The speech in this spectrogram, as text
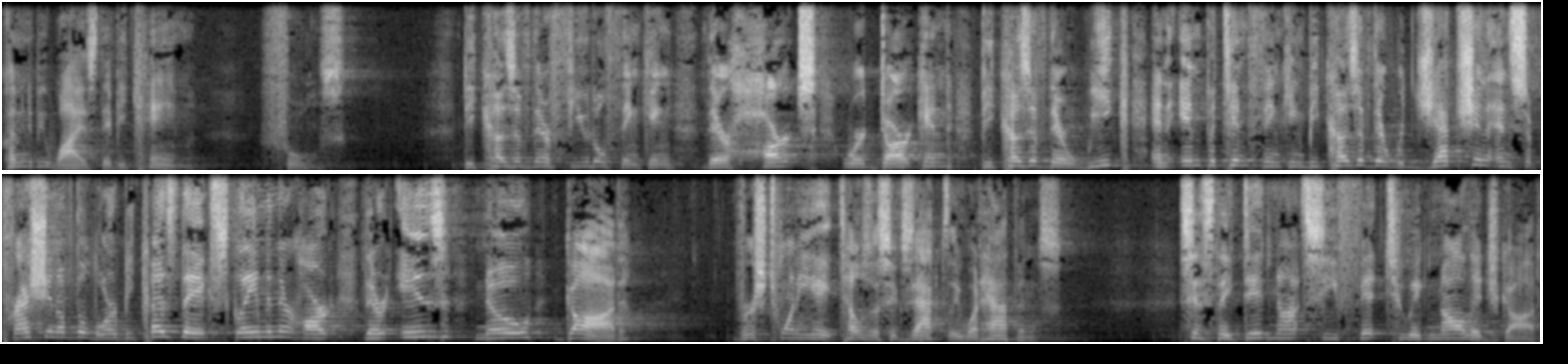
claiming to be wise, they became fools. Because of their futile thinking, their hearts were darkened. Because of their weak and impotent thinking, because of their rejection and suppression of the Lord, because they exclaim in their heart, There is no God. Verse 28 tells us exactly what happens. Since they did not see fit to acknowledge God,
